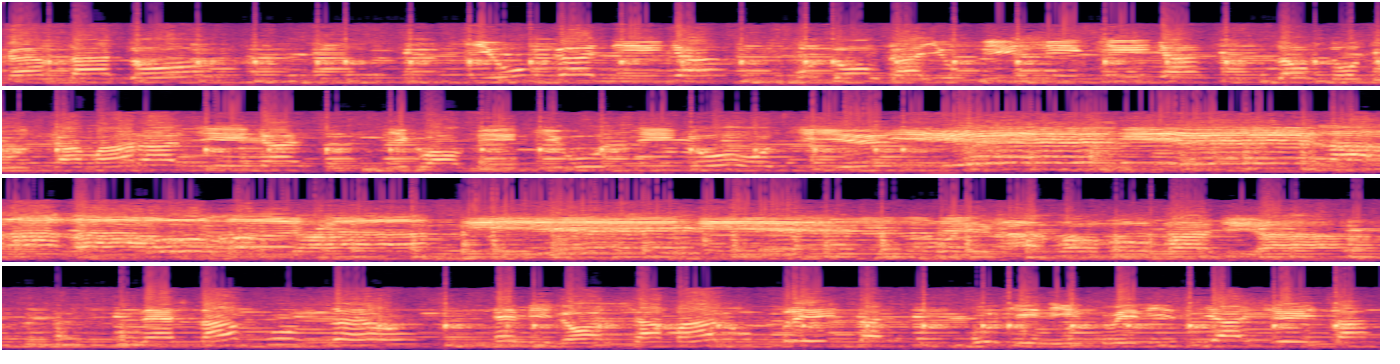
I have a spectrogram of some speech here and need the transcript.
cantador. E o Caninha, o Donca e o Pixinguinha, são todos camaradinhas, igualmente o senhor que ele é. Lá, lá, lá, ô manja, e ele é. Vamos. Nesta função é melhor chamar o Freitas, porque nisso ele se ajeita,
